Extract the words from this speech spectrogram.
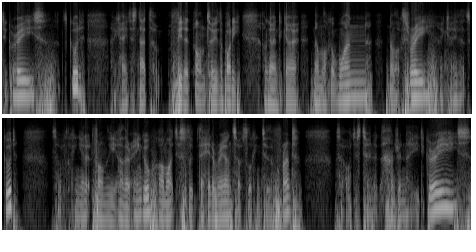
degrees, that's good. Okay, to start to fit it onto the body, I'm going to go numlock at 1, numlock 3, okay, that's good. So we're looking at it from the other angle. I might just flip the head around so it's looking to the front. So I'll just turn it 180 degrees.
